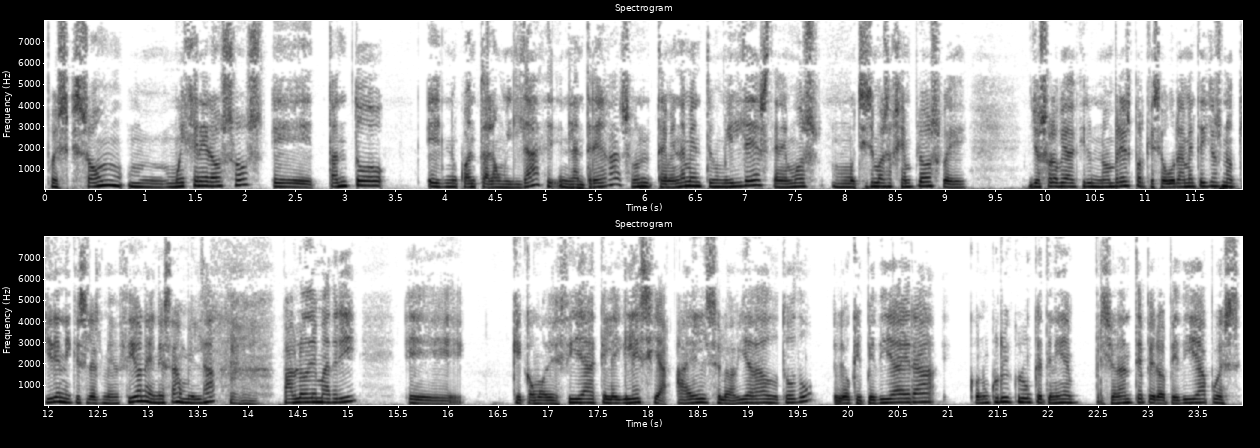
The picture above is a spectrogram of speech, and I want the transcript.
Pues son muy generosos, eh, tanto en cuanto a la humildad, en la entrega, son tremendamente humildes. Tenemos muchísimos ejemplos. Eh, yo solo voy a decir nombres porque seguramente ellos no quieren ni que se les mencione en esa humildad. Pablo de Madrid, eh, que como decía que la Iglesia a él se lo había dado todo, lo que pedía era con un currículum que tenía impresionante, pero pedía pues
